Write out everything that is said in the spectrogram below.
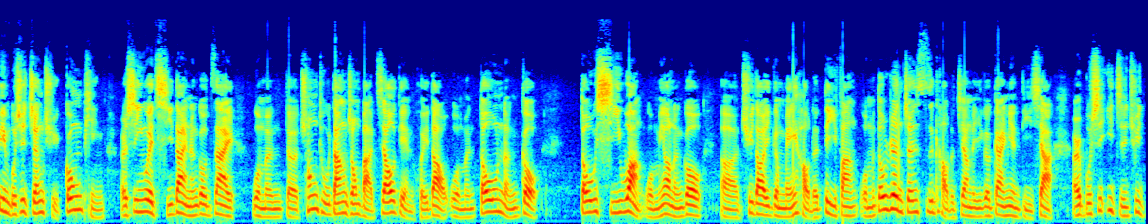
并不是争取公平，而是因为期待能够在我们的冲突当中，把焦点回到我们都能够，都希望我们要能够呃去到一个美好的地方，我们都认真思考的这样的一个概念底下，而不是一直去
